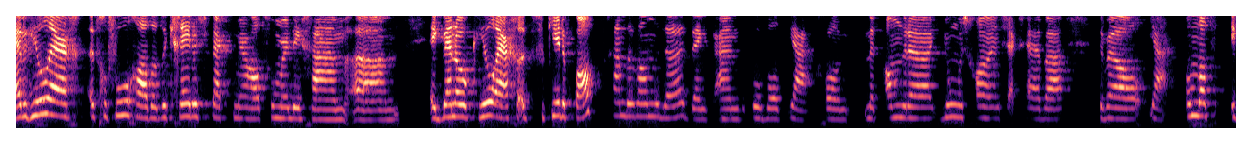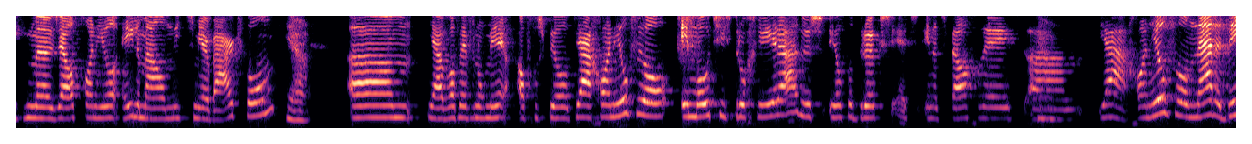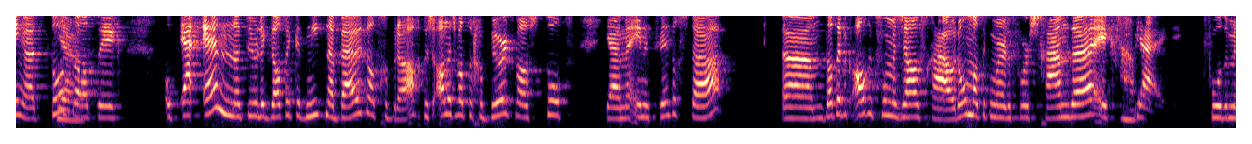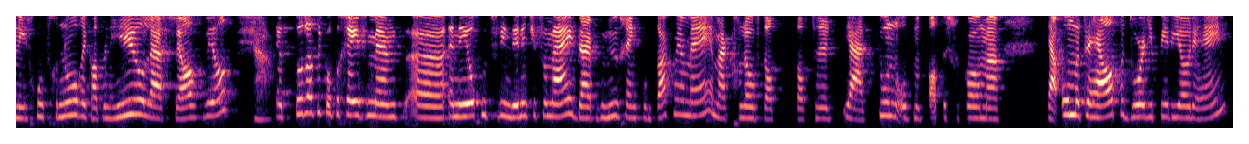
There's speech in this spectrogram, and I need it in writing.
heb ik heel erg het gevoel gehad dat ik geen respect meer had voor mijn lichaam. Um, ik ben ook heel erg het verkeerde pad gaan bewandelen. Denk aan bijvoorbeeld, ja, gewoon met andere jongens gewoon seks hebben. Terwijl, ja, omdat ik mezelf gewoon heel, helemaal niets meer waard vond. Ja. Um, ja, wat heeft er nog meer afgespeeld? Ja, gewoon heel veel emoties drogeren. Dus heel veel drugs is in het spel geweest. Um, ja. Ja. gewoon heel veel nare dingen. Totdat ik op, ja, en natuurlijk dat ik het niet naar buiten had gebracht. Dus alles wat er gebeurd was tot ja, mijn 21ste, um, dat heb ik altijd voor mezelf gehouden. Omdat ik me ervoor schaamde. Ik, ja. ik voelde me niet goed genoeg. Ik had een heel laag zelfbeeld. Ja. totdat ik op een gegeven moment uh, een heel goed vriendinnetje van mij, daar heb ik nu geen contact meer mee. Maar ik geloof dat, dat ze ja, toen op mijn pad is gekomen ja, om me te helpen door die periode heen.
